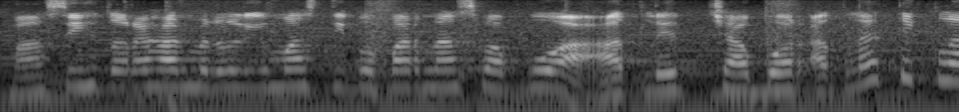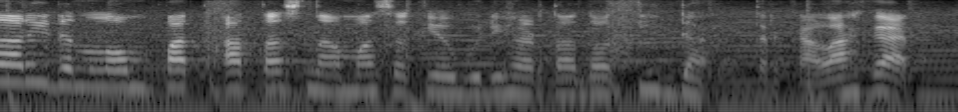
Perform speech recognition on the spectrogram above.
Masih torehan medali emas di Peparnas Papua, atlet cabur atletik lari dan lompat atas nama Setio Budi Hartanto tidak terkalahkan.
